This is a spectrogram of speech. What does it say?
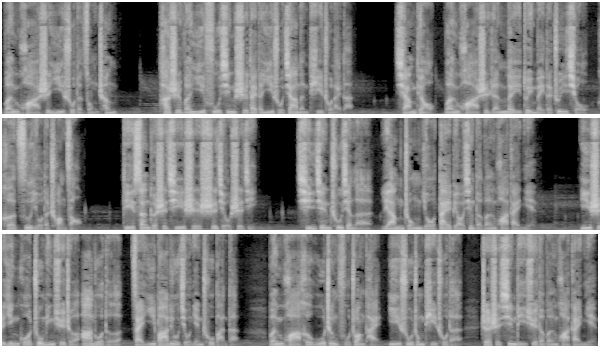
文化是艺术的总称，它是文艺复兴时代的艺术家们提出来的，强调文化是人类对美的追求和自由的创造。第三个时期是十九世纪，期间出现了两种有代表性的文化概念，一是英国著名学者阿诺德在一八六九年出版的《文化和无政府状态》一书中提出的。这是心理学的文化概念，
